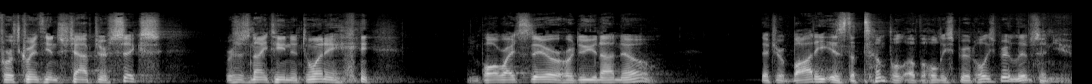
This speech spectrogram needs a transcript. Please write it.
1 Corinthians chapter 6, verses 19 and 20. and Paul writes there, Or do you not know that your body is the temple of the Holy Spirit? The Holy Spirit lives in you.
